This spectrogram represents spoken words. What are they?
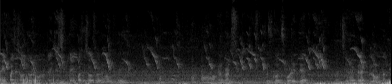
టైం పాస్ చేసే వాళ్ళు దూరంగా ఉంటుంది దయచేసి టైం పాస్ చేసే వాళ్ళు దూరంగా ఉంటుంది ఓకే ఫ్రెండ్స్ చూసుకోవచ్చు కోడైతే అయితే మంచి హైపర్ యాక్టివ్లో ఉంటుంది.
